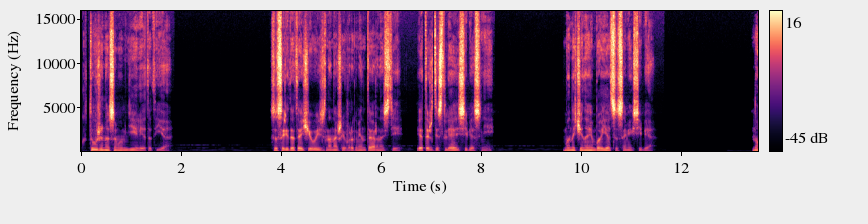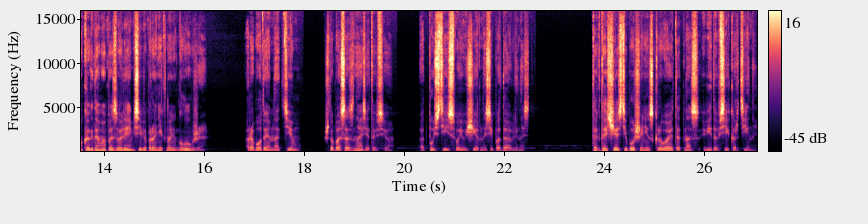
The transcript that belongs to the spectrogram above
кто же на самом деле этот «я». Сосредотачиваясь на нашей фрагментарности и отождествляя себя с ней, мы начинаем бояться самих себя. Но когда мы позволяем себе проникнуть глубже – Работаем над тем, чтобы осознать это все, отпустить свою ущербность и подавленность. Тогда части больше не скрывают от нас вида всей картины.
